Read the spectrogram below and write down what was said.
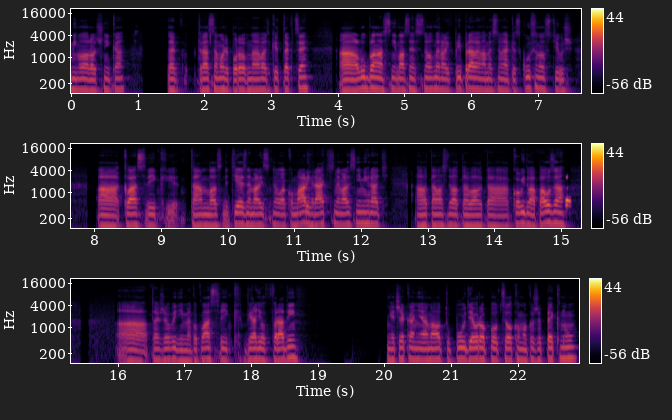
minuloročníka tak teraz sa môže porovnávať, keď tak chce. A Lublana s ním vlastne s ňou sme mali v príprave, máme s ňou nejaké skúsenosti už. A Klasvik, tam vlastne tiež sme mali s ňou ako mali hrať, sme mali s nimi hrať. A tam vlastne bola tá, tá covidová pauza. A, takže uvidíme, ako Klasvik vyradil Frady. Nečakania mal tu púť Európou celkom akože peknú.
